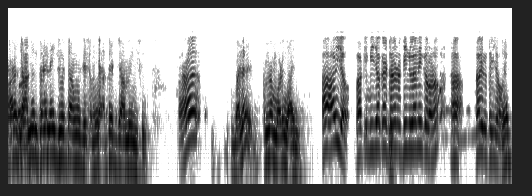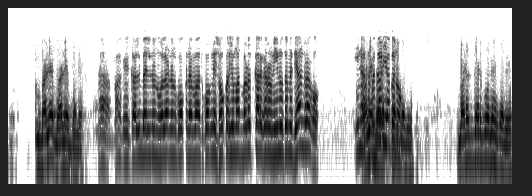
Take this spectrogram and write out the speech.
મારે જામીન કઈ નહીં જોતા હું હું જાતે જ જામીન છું. હા? ભલે તમને મળું આવીને. હા આવી જાઓ. બાકી બીજા કઈ ઢીંગલા નહીં કરવાનો હા. થઈ જાઓ. ભલે ભલે ભલે. હા બાકી કલબેલનું કોક કોકને વાત કોકની છોકરીઓ માં બળાત્કાર કરો ને એનું તમે ધ્યાન રાખો. એના તમે દાડિયા બનો. બળાત્કાર કોને કર્યો?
